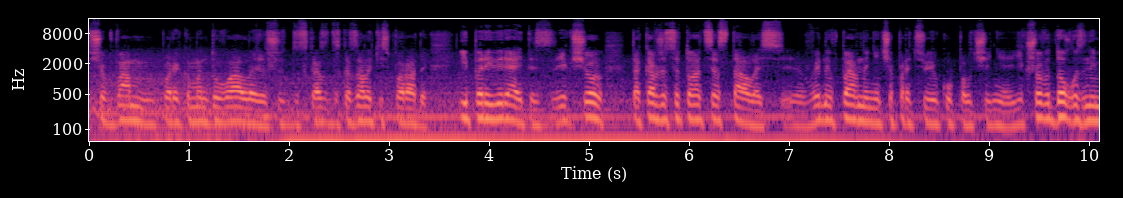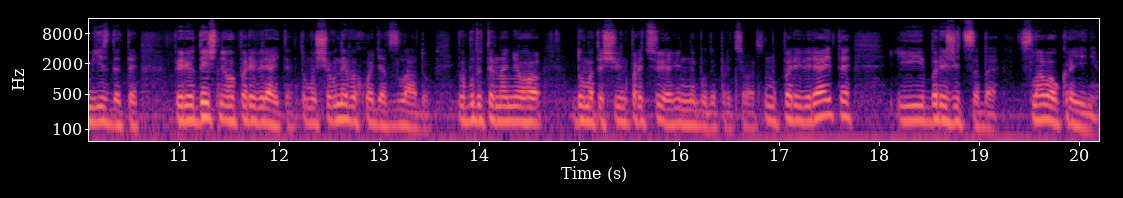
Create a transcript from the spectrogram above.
щоб вам порекомендували, що сказ- сказали якісь поради. І перевіряйте, якщо така вже ситуація сталася, ви не впевнені, чи працює купол чи ні. Якщо ви довго з ним їздите, періодично його перевіряйте, тому що вони виходять з ладу. Ви будете на нього думати, що він працює, а він не буде працювати. Тому перевіряйте і бережіть себе. Слава Україні!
